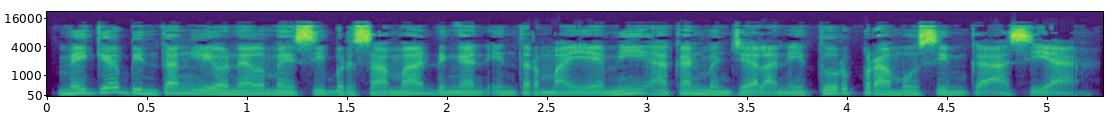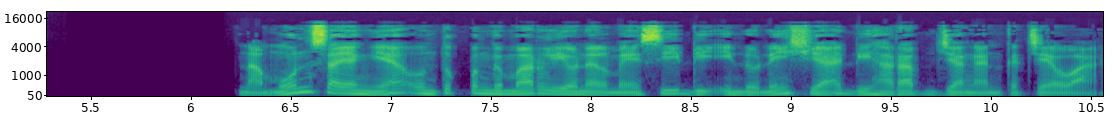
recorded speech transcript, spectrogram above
Mega bintang Lionel Messi bersama dengan Inter Miami akan menjalani tur pramusim ke Asia. Namun sayangnya untuk penggemar Lionel Messi di Indonesia diharap jangan kecewa.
